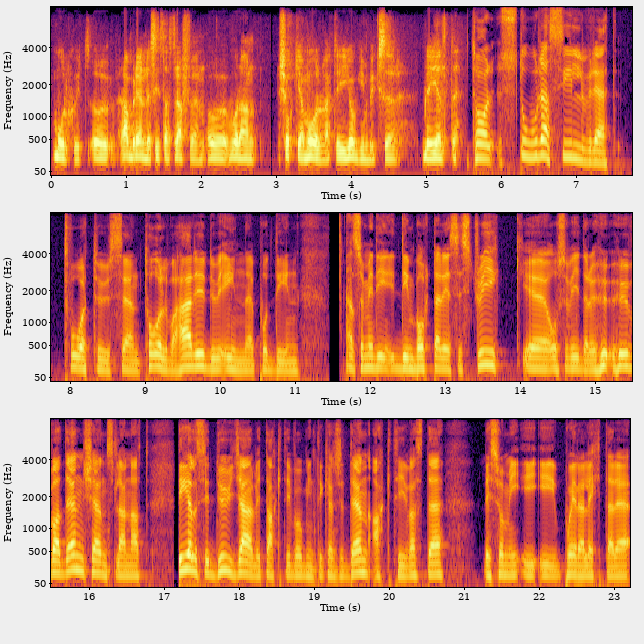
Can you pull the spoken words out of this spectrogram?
målskytt och han brände sista straffen och våran tjocka målvakt i joggingbyxor blev hjälte. Tar stora silvret 2012 och här är ju du inne på din, alltså med din, din bortaresestreak eh, och så vidare. Hur, hur var den känslan att dels är du jävligt aktiv, om inte kanske den aktivaste, liksom i, i, i, på era läktare,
